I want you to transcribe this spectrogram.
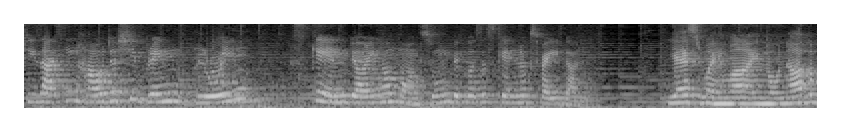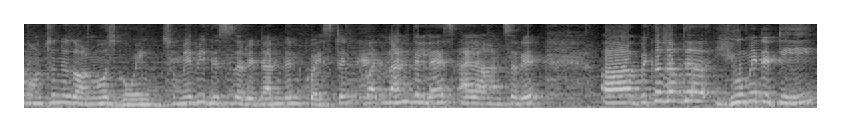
She's asking how does she bring glowing skin during her monsoon because the skin looks very dull. Yes, Mahima, I know. Now the monsoon is almost going, so maybe this is a redundant question, but nonetheless, I'll answer it. Uh, because of the humidity,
